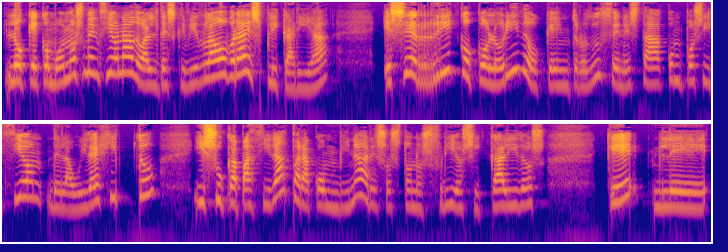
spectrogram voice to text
lo que, como hemos mencionado al describir la obra, explicaría ese rico colorido que introduce en esta composición de la huida a Egipto y su capacidad para combinar esos tonos fríos y cálidos que le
